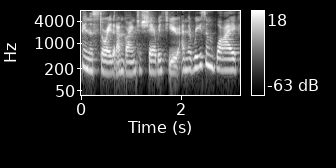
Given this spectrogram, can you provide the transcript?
in the story that I'm going to share with you. And the reason why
